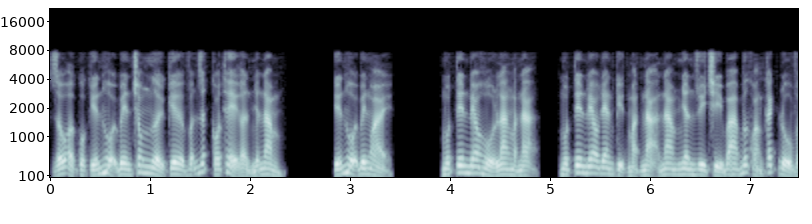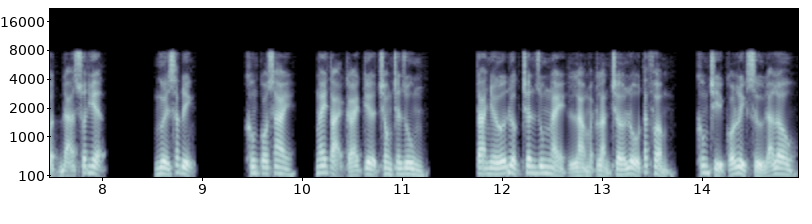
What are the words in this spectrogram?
Dấu ở cuộc kiến hội bên trong người kia vẫn rất có thể ẩn nhẫn năm. Kiến hội bên ngoài, một tên đeo hồ lang mặt nạ, một tên đeo đen kịt mặt nạ nam nhân duy trì ba bước khoảng cách đồ vật đã xuất hiện. Ngươi xác định. Không có sai, ngay tại cái kia trong chân dung. Ta nhớ được chân dung này là mặt lặn chớ lộ tác phẩm, không chỉ có lịch sử đã lâu,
